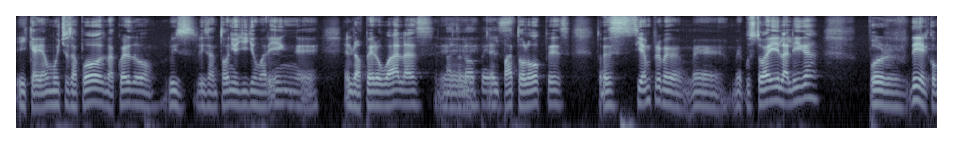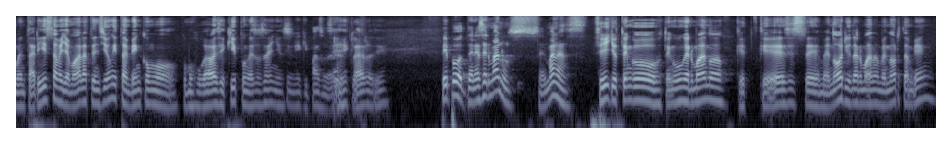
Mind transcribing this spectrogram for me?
y que había muchos apodos, me acuerdo, Luis, Luis Antonio Gillo Marín, eh, el rapero Wallace, eh, el Pato López. Entonces siempre me, me, me, gustó ahí la liga por el comentarista me llamaba la atención y también como, como jugaba ese equipo en esos años. Sí, un equipazo, ¿verdad? Sí, claro, sí. Pipo, ¿tenés hermanos, hermanas? Sí, yo tengo, tengo un hermano que, que es este, menor y una hermana menor también.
